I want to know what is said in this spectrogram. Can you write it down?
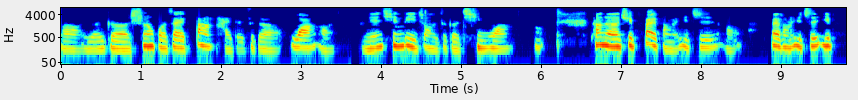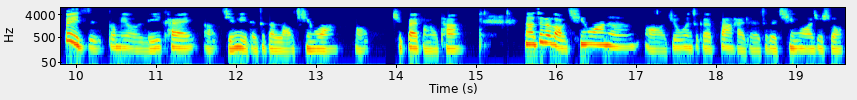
啊，有一个生活在大海的这个蛙啊，年轻力壮的这个青蛙他呢去拜访了一只啊拜访了一只一辈子都没有离开啊井里的这个老青蛙啊，去拜访了他。那这个老青蛙呢，哦，就问这个大海的这个青蛙，就说：“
